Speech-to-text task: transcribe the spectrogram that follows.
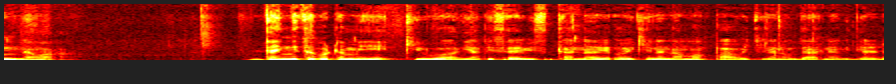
ඉන්නවා. දැංගිතකොට මේ කිව් වගේ අපි සර්විස් ගන්න. ඔය කියන නම පාවිච්චි කන උදාරණය විදියට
